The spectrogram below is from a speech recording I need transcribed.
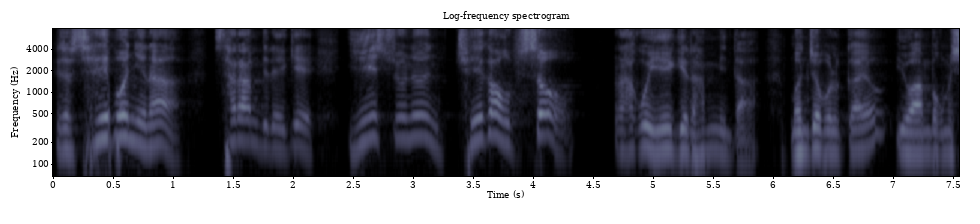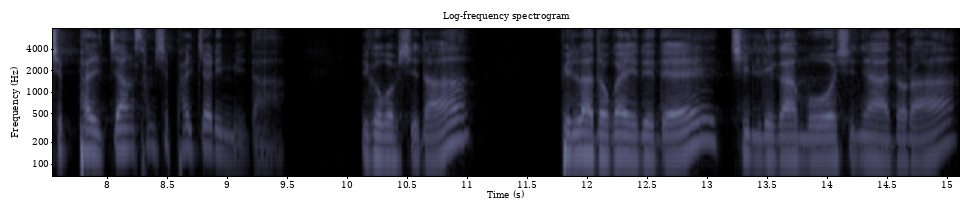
그래서 세 번이나 사람들에게 예수는 죄가 없어 라고 얘기를 합니다. 먼저 볼까요? 요한복음 18장 38절입니다. 읽어봅시다. 빌라도가 이르되 진리가 무엇이냐 하더라.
